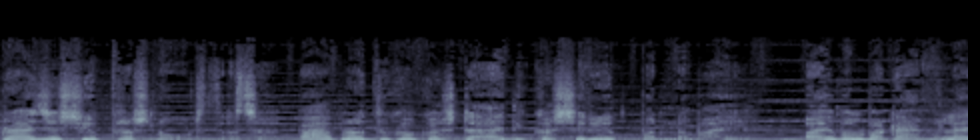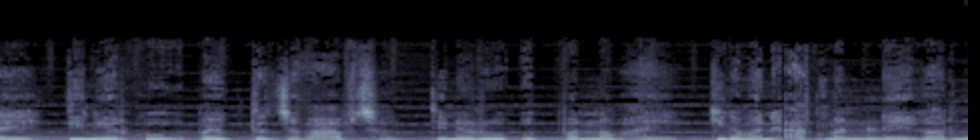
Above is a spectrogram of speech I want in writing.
प्राय जसो यो प्रश्न उठ्दछ। पाप र दुःख कष्ट आदि कसरी उत्पन्न भए? बाइबलबाट हामीलाई तिनीहरूको उपयुक्त जवाब छ। तिनीहरू उत्पन्न भए किनभने आत्मनिर्णय गर्न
